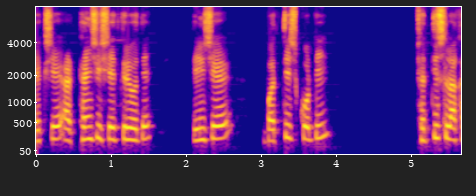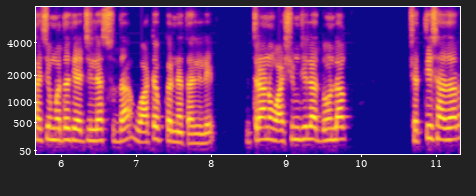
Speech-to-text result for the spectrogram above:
एकशे अठ्ठ्याऐंशी शेतकरी होते. तीनशे बत्तीस कोटी छत्तीस लाखाची मदत या जिल्ह्यात सुद्धा वाटप करण्यात आलेली आहे. मित्रांनो वाशिम जिल्ह्यात दोन लाख छत्तीस हजार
